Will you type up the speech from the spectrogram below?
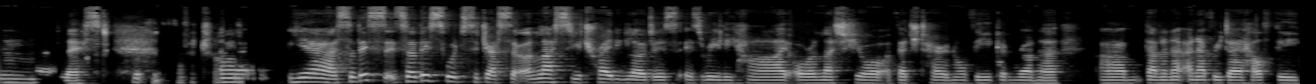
mm. list. Um, yeah, so this so this would suggest that unless your training load is is really high, or unless you're a vegetarian or vegan runner, um, then an, an everyday healthy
